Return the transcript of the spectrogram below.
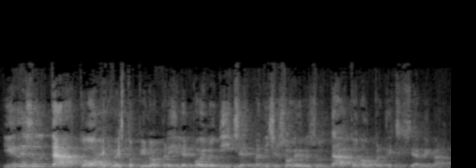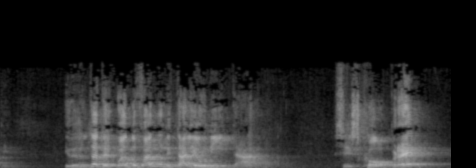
Il risultato, e questo Pino Aprile poi lo dice, ma dice solo il risultato, non perché ci sia arrivati. Il risultato è che quando fanno l'Italia unita si scopre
